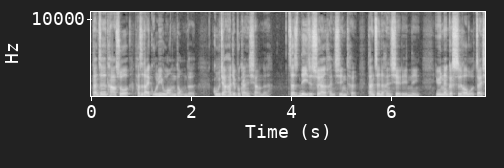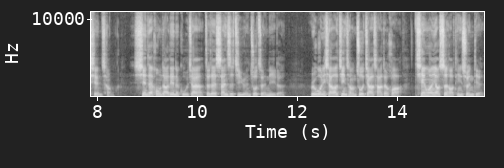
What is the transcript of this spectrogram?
但这是他说他是来鼓励王董的，股价他就不敢想了。这例子虽然很心疼，但真的很血淋淋，因为那个时候我在现场。现在宏达电的股价则在三十几元做整理了。如果你想要进场做价差的话，千万要设好停损点，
